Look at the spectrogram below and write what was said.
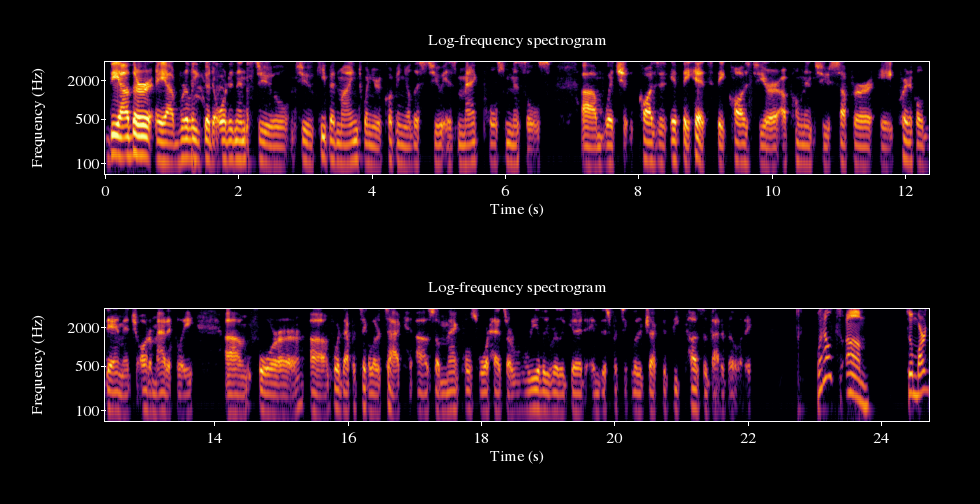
the other a, a, really good ordinance to to keep in mind when you're equipping your list too is mag pulse missiles, um, which causes if they hit, they cause your opponent to suffer a critical damage automatically um, for uh, for that particular attack. Uh, so mag pulse warheads are really really good in this particular objective because of that ability. What else? Um, so mark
